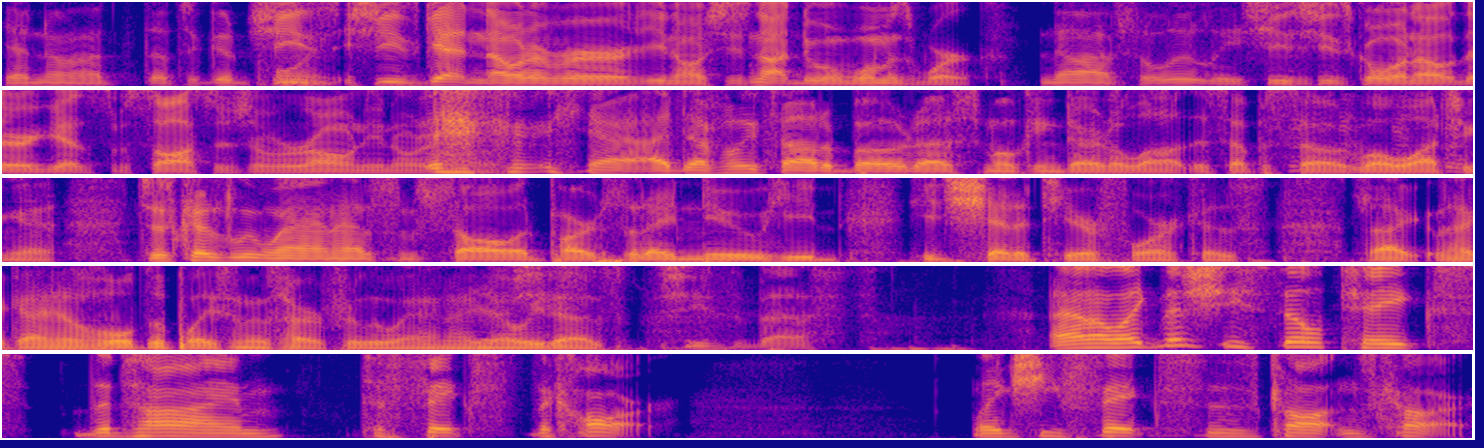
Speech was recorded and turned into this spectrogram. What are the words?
Yeah, no, that, that's a good point. She's she's getting out of her, you know, she's not doing woman's work. no, absolutely. She's she's going out there and getting some sausage of her own, you know what I mean? yeah, I definitely thought about uh, smoking dart a lot this episode while watching it, just because Luann has some solid parts that I knew he'd he'd shed a tear for, because that that guy holds a place in his heart for Luann. I Yeah, know he does. She's the best. And I like that she still takes the time to fix the car. Like she fixes Cotton's car.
